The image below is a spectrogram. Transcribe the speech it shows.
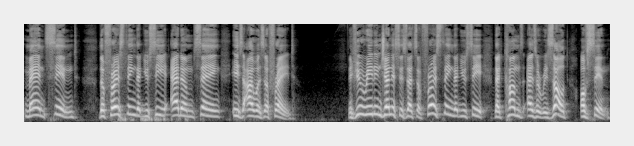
man sinned, the first thing that you see Adam saying is, I was afraid. If you read in Genesis, that's the first thing that you see that comes as a result of sin.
